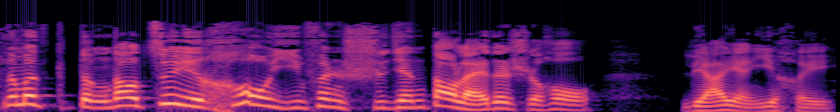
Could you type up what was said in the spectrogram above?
那么等到最后一份时间到来的时候，俩眼一黑。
